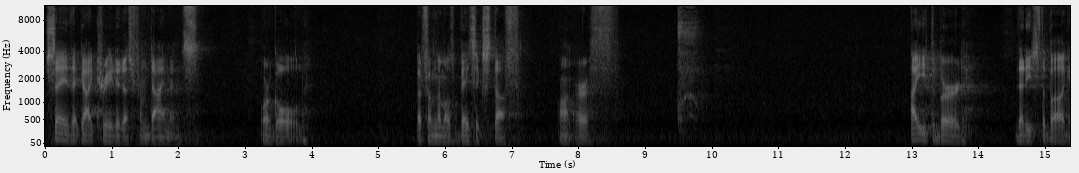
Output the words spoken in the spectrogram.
say that God created us from diamonds or gold, but from the most basic stuff on earth. I eat the bird that eats the bug,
